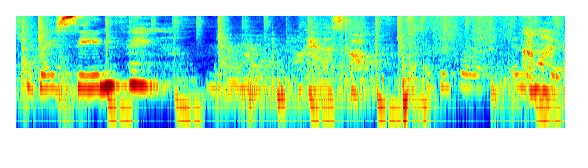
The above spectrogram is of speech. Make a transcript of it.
Do you guys see anything? In Come the on.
